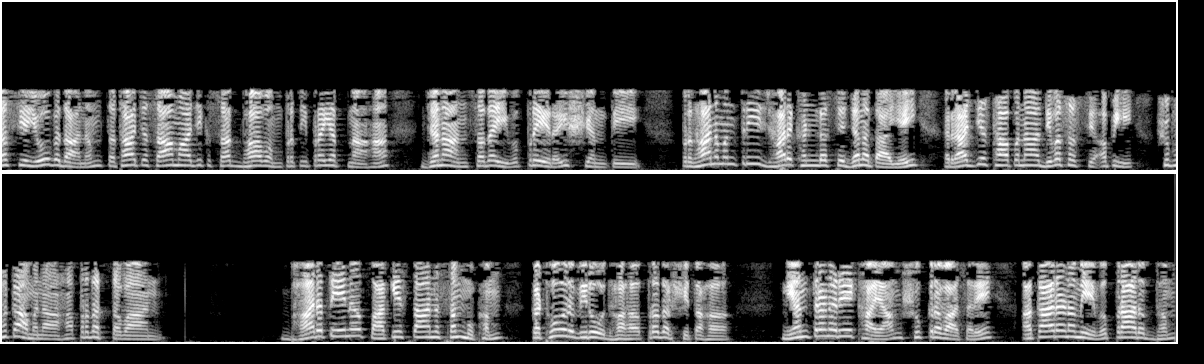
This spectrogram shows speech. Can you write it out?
तस्य योगदानं तथा च सामाजिक सद्भावं प्रति प्रयत्नाः जनान् सदैव प्रेरयिष्यन्ति। प्रधानमन्त्री झारखण्डस्य जनतायै राज्यस्थापनादिवसस्य अपि शुभकामनाः प्रदत्तवान्। भारतेन पाकिस्तानसम्मुखं कठोरविरोधः प्रदर्शितः। नियन्त्रणरेखायां शुक्रवासरे अकारणमेव प्रारब्धं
